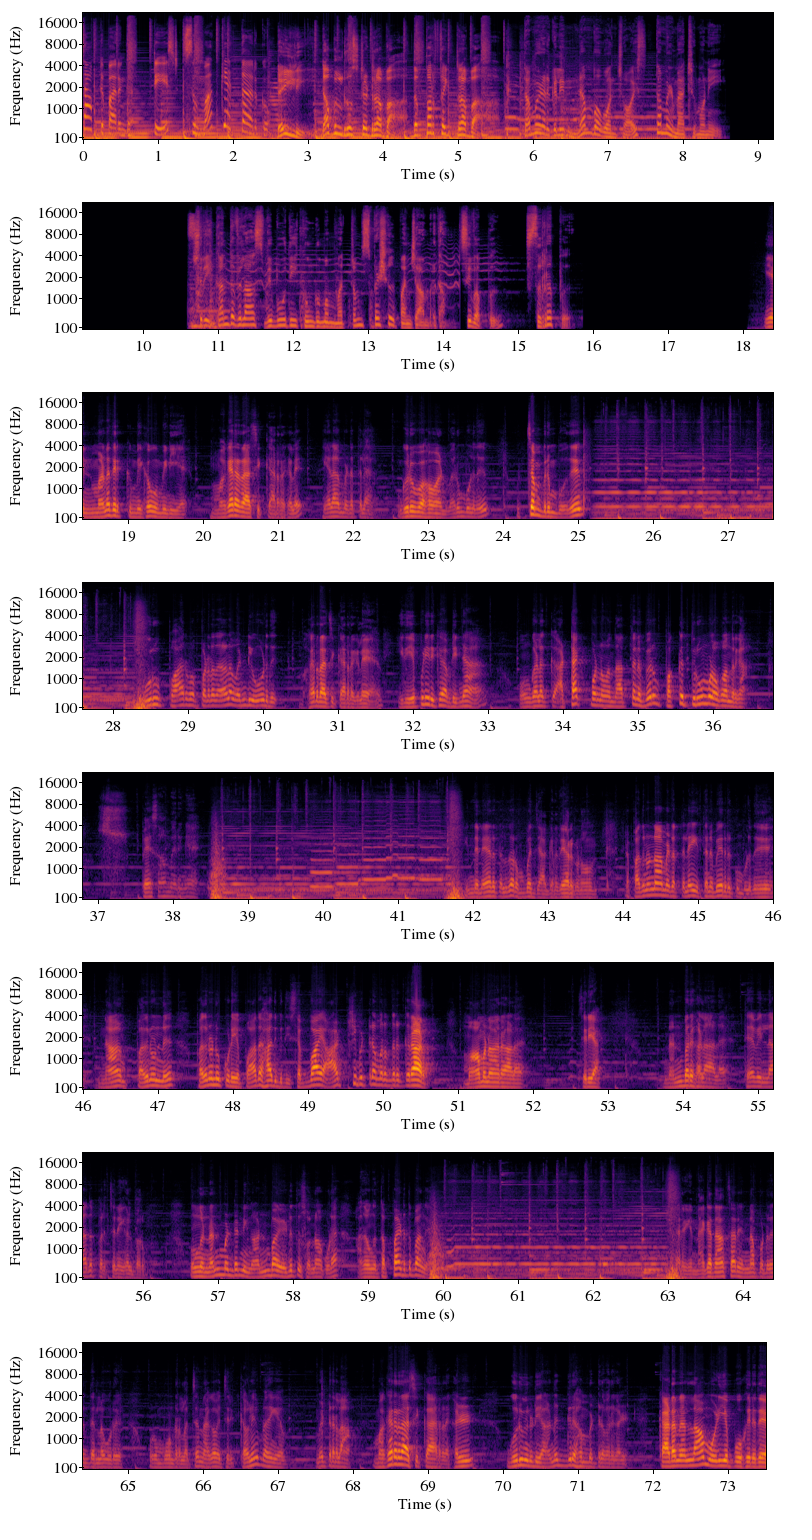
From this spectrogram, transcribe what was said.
சாப்பிட்டு பாருங்க. டேஸ்ட் சும்மா கெத்தா இருக்கும். Daily double roasted rava the perfect rava. தமிழர்களின் number one choice Tamil matrimony Sri Kandavilas விபூதி குங்குமம் மற்றும் ஸ்பெஷல் பஞ்சாமிர்தம். சிவப்பு சிறப்பு. என் மனதிற்கு மிகவும் இனிய மகர ராசிக்காரர்களே ஏழாம் இடத்துல குரு பகவான் வரும்பொழுது உச்சம் பெறும்போது குரு பார்வைப்படுறதால வண்டி ஓடுது. மகரராசிக்காரர்களே இது எப்படி இருக்குது அப்படின்னா உங்களுக்கு அட்டாக் பண்ண வந்த அத்தனை பேரும் பக்கத்து ரூமில் உட்காந்துருக்கான் பேசாமல் இருங்க. இந்த நேரத்தில் தான் ரொம்ப ஜாக்கிரதையாக இருக்கணும். பதினொன்றாம் இடத்துல இத்தனை பேர் இருக்கும் பொழுது நான் பதினொன்று பதினொன்றுக்குடைய பாதகாதிபதி செவ்வாய் ஆட்சி பெற்று அமர்ந்திருக்கிறார். மாமனாரால் சரியா? நண்பர்களால் தேவையில்லாத பிரச்சனைகள் வரும். உங்கள் நண்பன்ட்டு நீங்கள் அன்பாக எடுத்து சொன்னால் கூட அதை அவங்க தப்பாக எடுத்துப்பாங்க. சார் என் நகை தான் சார். என்ன பண்ணுறதுன்னு தெரில ஒரு ஒரு மூன்றரை லட்சம் நகை வச்சிருக்கு கவலையப்படாதீங்க. மீட்டரலாம் மகர ராசிக்காரர்கள் குருவினுடைய அனுக்கிரகம் பெற்றவர்கள் கடனெல்லாம் ஒழியப் போகிறது.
